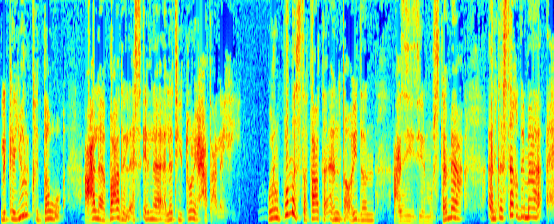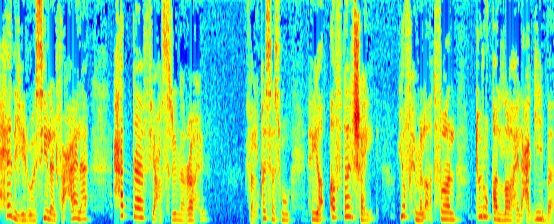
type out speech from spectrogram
لكي يلقي الضوء على بعض الأسئلة التي طرحت عليه. وربما استطعت أنت أيضا عزيزي المستمع أن تستخدم هذه الوسيلة الفعالة حتى في عصرنا الراهن. فالقصص هي أفضل شيء يفهم الأطفال طرق الله العجيبة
